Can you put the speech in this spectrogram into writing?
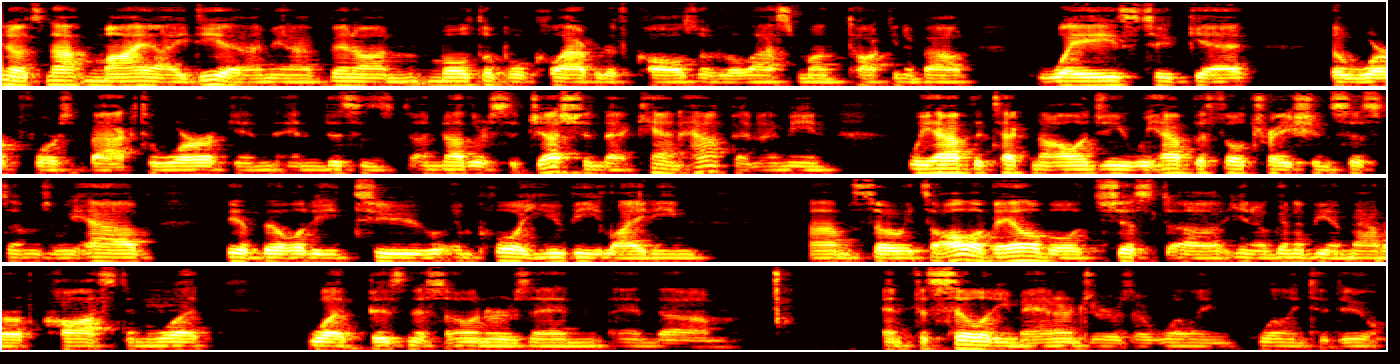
you know, it's not my idea. I mean, I've been on multiple collaborative calls over the last month talking about ways to get the workforce back to work. And, and this is another suggestion that can happen. I mean, we have the technology, we have the filtration systems, we have the ability to employ UV lighting. Um, so it's all available. It's just, uh, you know, going to be a matter of cost and what, what business owners and, and, um, and facility managers are willing, willing to do.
